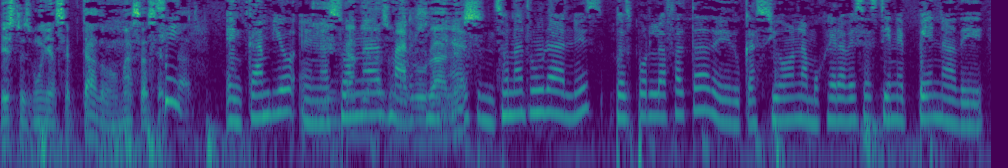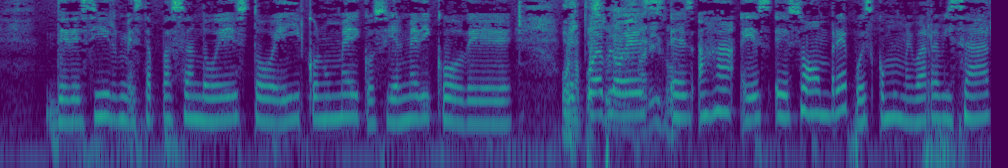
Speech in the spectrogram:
esto es muy aceptado o más Sí, aceptado. en cambio en Y las en cambio, en las zonas marginales, en zonas rurales, pues por la falta de educación, la mujer a veces tiene pena de, de decir me está pasando esto e ir con un médico si el médico de O del pueblo es es ajá es es hombre pues cómo me va a revisar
